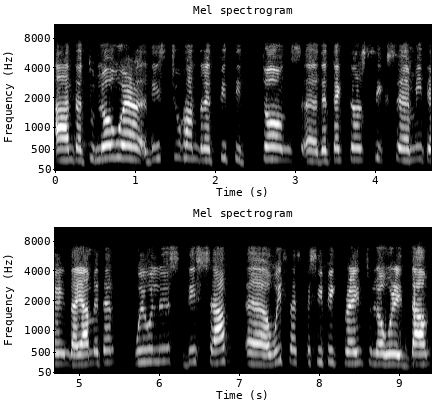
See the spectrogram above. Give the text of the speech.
and uh, to lower these 250 tons uh, detector, six uh, meter in diameter, we will use this shaft uh, with a specific crane to lower it down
